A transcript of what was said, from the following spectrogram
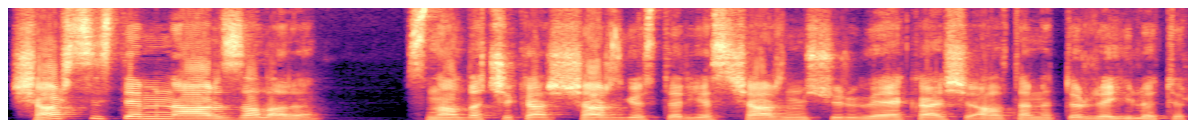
Şarj sisteminin arızaları sınavda çıkar. Şarj göstergesi, şarj müşürü, V karşı alternatör, regülatör.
